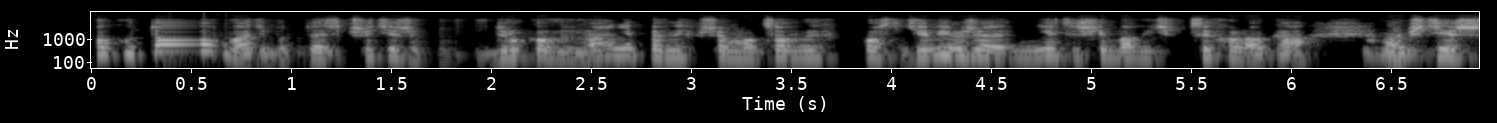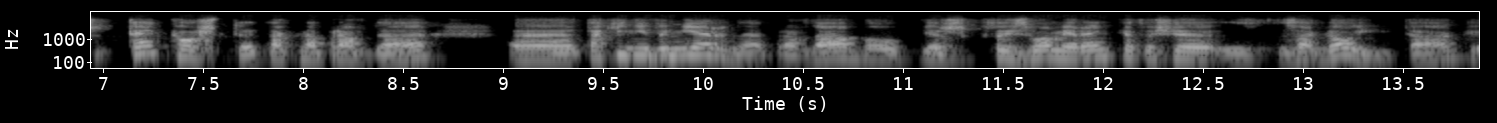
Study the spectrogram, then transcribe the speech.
pokutować, bo to jest przecież wdrukowywanie pewnych przemocowych postaci. Ja wiem, że nie chcesz się bawić w psychologa, ale mhm. przecież te koszty tak naprawdę e, takie niewymierne, prawda, bo wiesz, ktoś złamie rękę, to się zagoi, tak, e,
